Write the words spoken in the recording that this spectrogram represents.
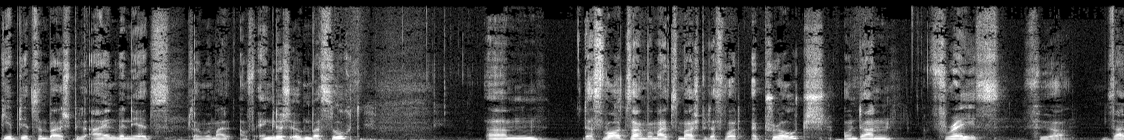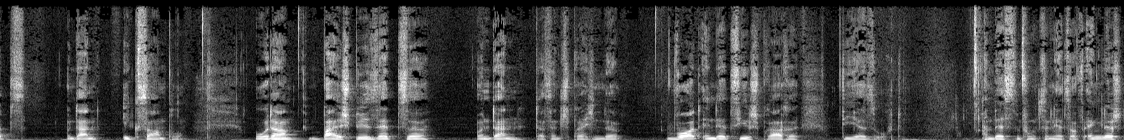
gebt ihr zum Beispiel ein, wenn ihr jetzt, sagen wir mal, auf Englisch irgendwas sucht, ähm, das Wort, sagen wir mal zum Beispiel das Wort approach und dann phrase für Satz und dann example. Oder Beispielsätze und dann das entsprechende Wort in der Zielsprache, die ihr sucht. Am besten funktioniert es auf Englisch,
